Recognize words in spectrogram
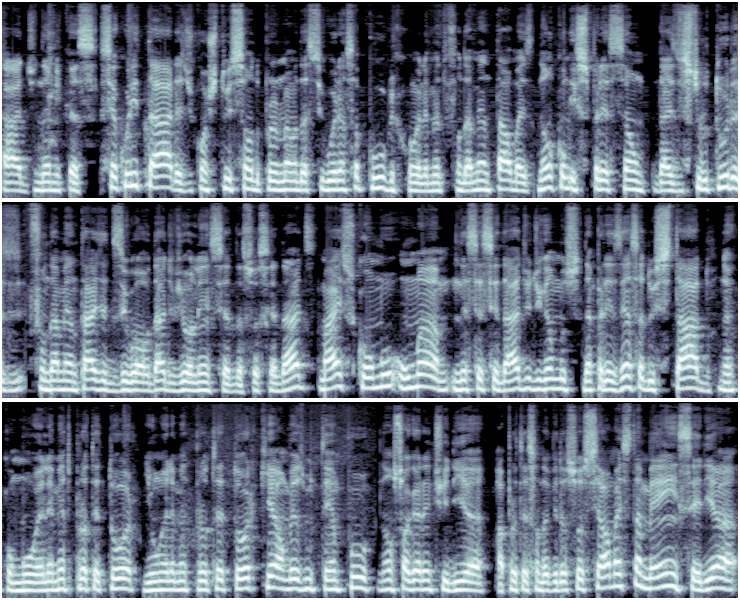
a dinâmicas securitárias de constituição do problema da segurança pública como elemento fundamental, mas não como expressão das estruturas fundamentais da desigualdade e violência das sociedades, mas como uma necessidade, digamos, da presença do Estado, né, como elemento protetor e um elemento protetor que ao mesmo tempo não só garantiria a proteção da vida social, mas também seria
